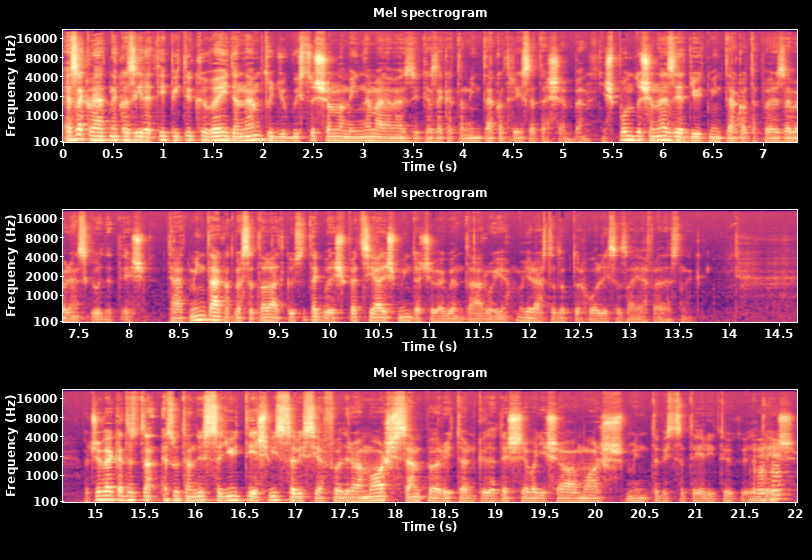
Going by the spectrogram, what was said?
Ezek lehetnek az életépítőkövei, de nem tudjuk biztosan, amíg nem elemezzük ezeket a mintákat részletesebben. És pontosan ezért gyűjt mintákat a Perseverance küldetés. Tehát mintákat vesz a talált kőzetekből és speciális mintacsövekben tárolja, magyarázta dr. Hollis az IFLS-nek. A csöveket ezután, ezután összegyűjti és visszaviszi a Földre a Mars Sample Return küldetésre, vagyis a Mars minta visszatérítő küldetés.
